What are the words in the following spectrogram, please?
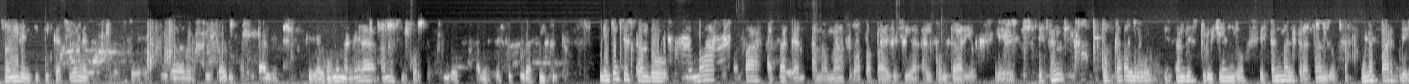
Son identificaciones de cuidadores parentales que de alguna manera vamos incorporando a nuestra estructura psíquica. Y entonces cuando mamá o papá atacan a mamá o a papá, es decir, al contrario, eh, están tocando, están destruyendo, están maltratando una parte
